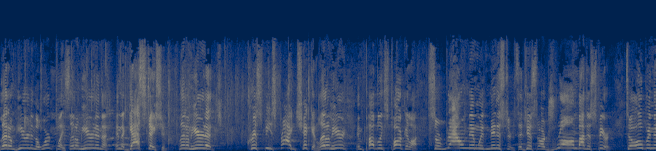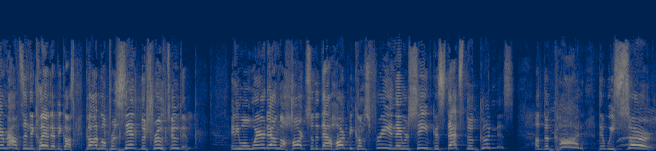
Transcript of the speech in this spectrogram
Let them hear it in the workplace. Let them hear it in the, in the gas station. Let them hear it at Crispy's Fried Chicken. Let them hear it in Publix parking lot. Surround them with ministers that just are drawn by the Spirit to open their mouths and declare that because God will present the truth to them. And He will wear down the heart so that that heart becomes free and they receive because that's the goodness of the God that we serve.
